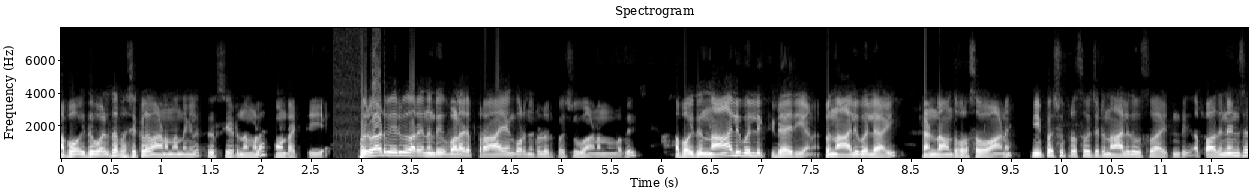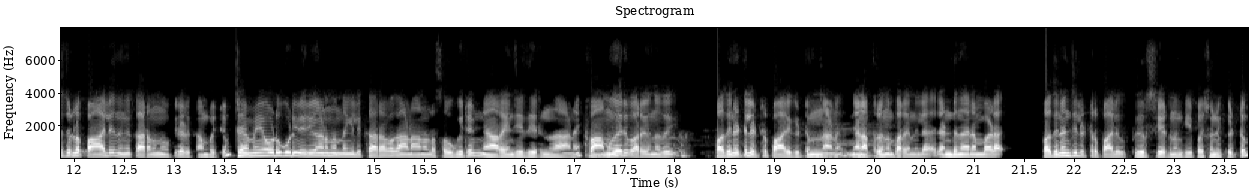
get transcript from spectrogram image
അപ്പോൾ ഇതുപോലത്തെ പശുക്കൾ വേണമെന്നുണ്ടെങ്കിൽ തീർച്ചയായിട്ടും നമ്മളെ കോൺടാക്ട് ചെയ്യുക. ഒരുപാട് പേര് പറയുന്നുണ്ട് വളരെ പ്രായം കുറഞ്ഞിട്ടുള്ള ഒരു പശു ആണെന്നുള്ളത്. അപ്പോൾ ഇത് നാല് പല്ല് കിടാരിയാണ്. ഇപ്പോൾ നാല് പല്ലായി രണ്ടാമത്തെ പ്രസവമാണ്. ഈ പശു പ്രസവിച്ചിട്ട് നാല് ദിവസമായിട്ടുണ്ട്. അപ്പോൾ അതിനനുസരിച്ചുള്ള പാൽ നിങ്ങൾക്ക് കറന്ന് നോക്കി എടുക്കാൻ പറ്റും. ക്ഷമയോടുകൂടി വരികയാണെന്നുണ്ടെങ്കിൽ കറവ കാണാനുള്ള സൗകര്യം ഞാൻ അറേഞ്ച് ചെയ്ത് തരുന്നതാണ്. ഫാമുകാർ പറയുന്നത് പതിനെട്ട് ലിറ്റർ പാൽ കിട്ടുമെന്നാണ്. ഞാൻ അത്രയൊന്നും പറയുന്നില്ല. രണ്ടു നേരം പാടെ പതിനഞ്ച് ലിറ്റർ പാൽ തീർച്ചയായിട്ടും നമുക്ക് ഈ പശുവിന് കിട്ടും.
